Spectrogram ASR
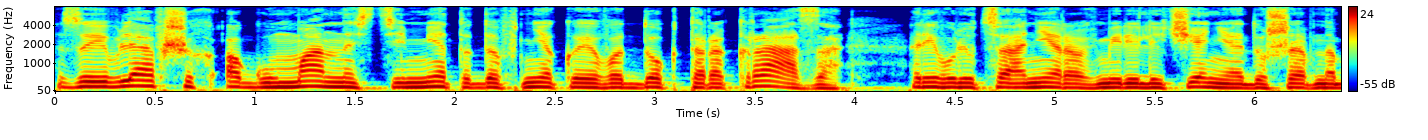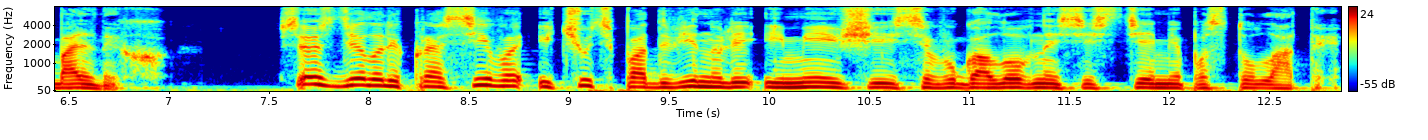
заявлявших о гуманности методов некоего доктора Краза, революционера в мире лечения душевнобольных. Все сделали красиво и чуть подвинули имеющиеся в уголовной системе постулаты.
